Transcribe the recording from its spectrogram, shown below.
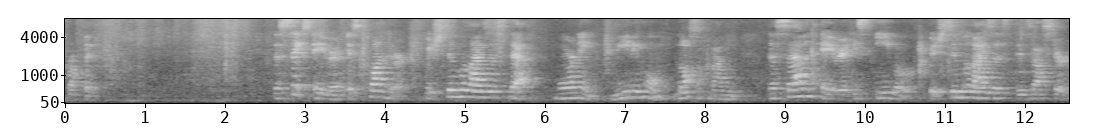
profit. The sixth area is plunder, which symbolizes death, mourning, leaving home, loss of money. The seventh area is evil, which symbolizes disaster,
